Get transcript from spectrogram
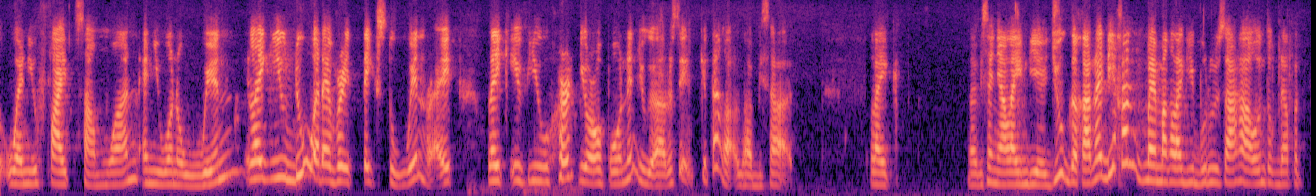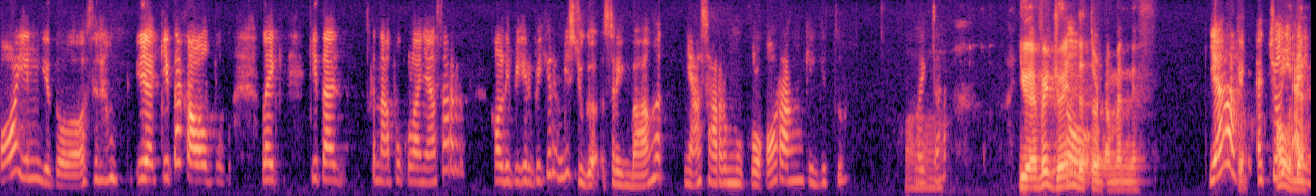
when you fight someone and you want to win, like you do whatever it takes to win, right? Like if you hurt your opponent juga harusnya kita nggak nggak bisa like nggak bisa nyalain dia juga karena dia kan memang lagi berusaha untuk dapat poin gitu loh. Sedang ya kita kalau like kita kena pukulan nyasar kalau dipikir-pikir Miss juga sering banget nyasar mukul orang kayak gitu. Wow. Like that. You ever join so, the tournament, Miss? Yeah, okay. actually oh, I,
